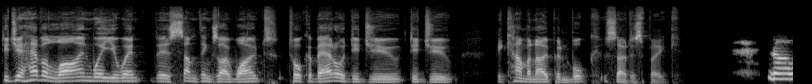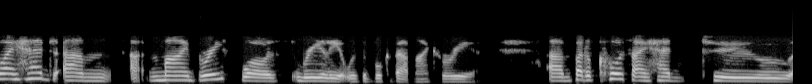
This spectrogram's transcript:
Did you have a line where you went, "There's some things I won't talk about," or did you did you become an open book, so to speak? No, I had um, uh, my brief was really it was a book about my career, um, but of course I had to.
